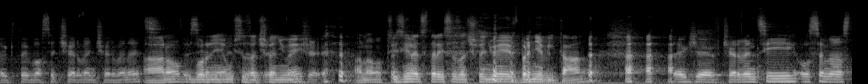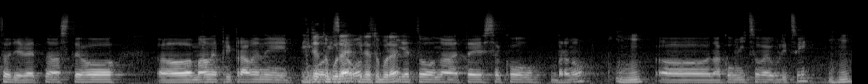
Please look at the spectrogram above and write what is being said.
tak to je vlastne červen, červenec. Výborně, sedem, už takže- začlenuješ. Takže, Ano, cizinec, který se začlenuje, je v Brně vítán. takže v červenci 18. 19. Uh, máme pripravený Kde to bude? závod. Kde to bude? Je to na TS Sokol Brno, Mhm. uh, na Kovnicovej ulici. Mhm. Uh,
